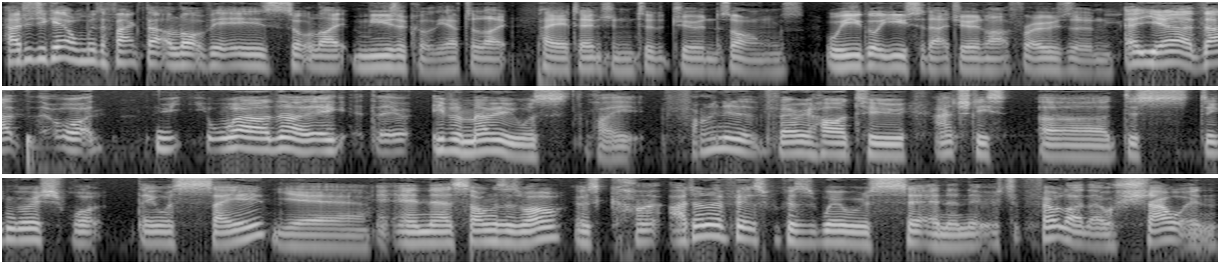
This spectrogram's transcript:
How did you get on with the fact that a lot of it is sort of like musical? You have to like pay attention to during the songs. Well, you got used to that during like Frozen. Uh, yeah, that. Well, well no, it, they, even Mary was like finding it very hard to actually uh, distinguish what they were saying Yeah, in their songs as well. It was kind. I don't know if it's because where we were sitting and it felt like they were shouting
